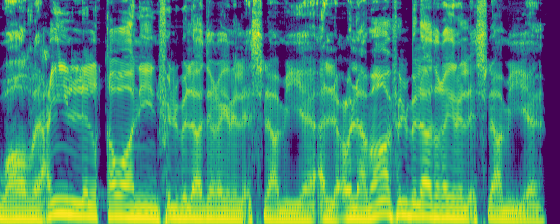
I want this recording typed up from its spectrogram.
الواضعين للقوانين في البلاد غير الإسلامية العلماء في البلاد غير الإسلامية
